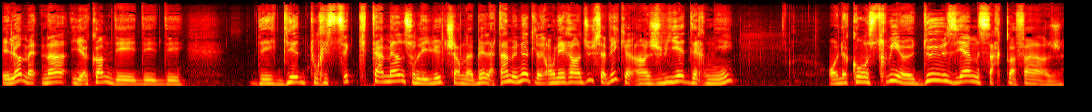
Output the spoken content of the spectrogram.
Et là, maintenant, il y a comme des, des, des des guides touristiques qui t'amènent sur les lieux de Tchernobyl. Attends une minute, on est rendu, vous savez qu'en juillet dernier, on a construit un deuxième sarcophage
